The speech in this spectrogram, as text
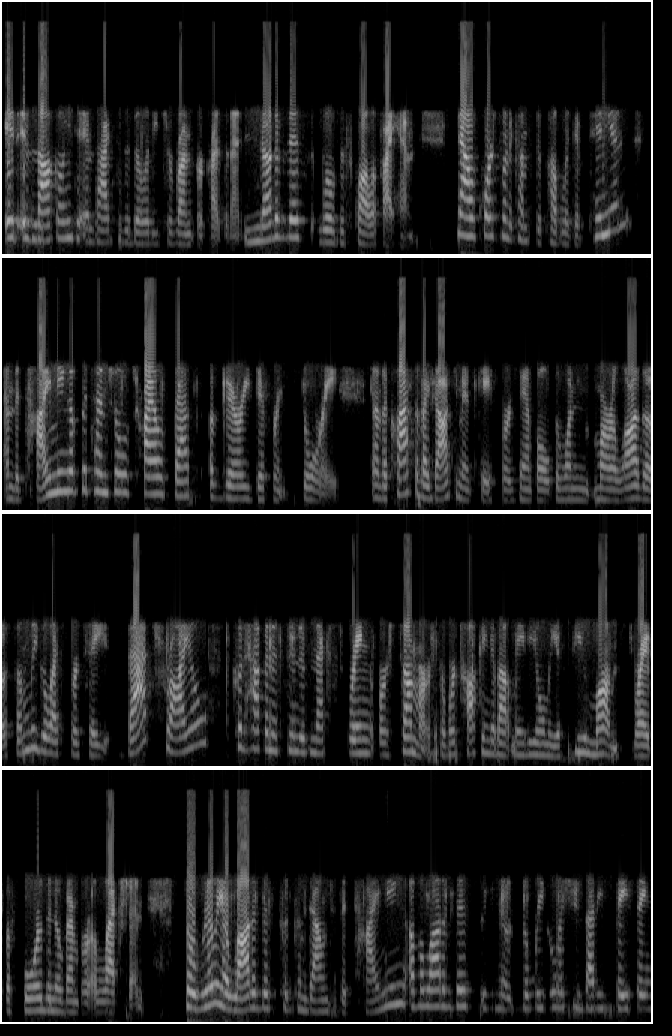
it is not going to impact his ability to run for president. None of this will disqualify him. Now, of course, when it comes to public opinion and the timing of potential trials, that's a very different story. Now, the classified documents case, for example, the one Mar-a-Lago, some legal experts say that trial could happen as soon as next spring or summer. So we're talking about maybe only a few months, right, before the November election. So really, a lot of this could come down to the timing of a lot of this, you know, the legal issues that he's facing.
